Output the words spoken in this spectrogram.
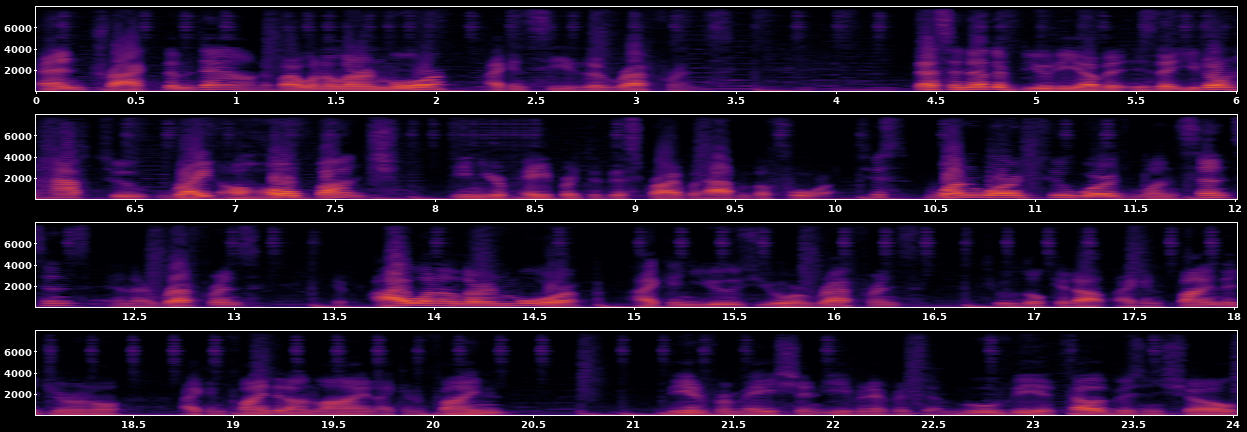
and track them down. If I want to learn more, I can see the reference. That's another beauty of it is that you don't have to write a whole bunch in your paper to describe what happened before. Just one word, two words, one sentence, and a reference, If I want to learn more, I can use your reference to look it up. I can find the journal, I can find it online, I can find the information, even if it's a movie, a television show,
